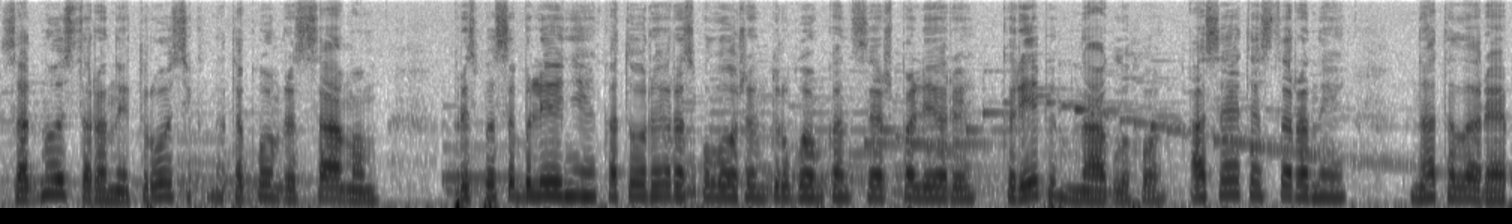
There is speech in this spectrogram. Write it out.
С одной стороны тросик на таком же самом приспособлении, которое расположен в другом конце шпалеры, крепим наглухо, а с этой стороны на талареп.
